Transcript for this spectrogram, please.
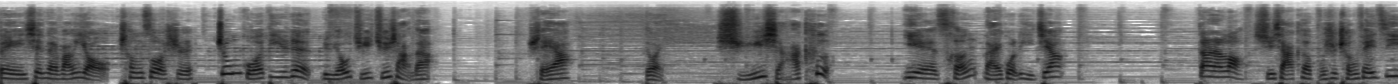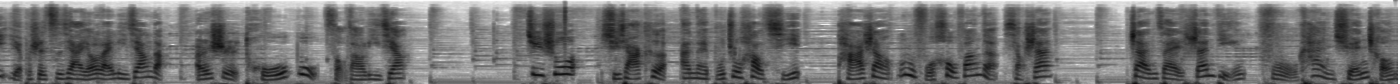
被现在网友称作是中国第一任旅游局局长的，谁呀？对。徐霞客也曾来过丽江。当然了，徐霞客不是乘飞机，也不是自驾游来丽江的，而是徒步走到丽江。据说徐霞客按耐不住好奇，爬上幕府后方的小山，站在山顶俯瞰全城，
